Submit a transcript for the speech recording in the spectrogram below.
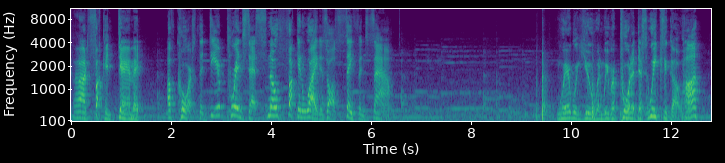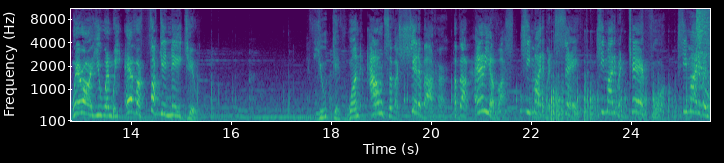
God fucking damn it! Of course, the dear princess Snow fucking White is all safe and sound. Where were you when we reported this weeks ago, huh? Where are you when we ever fucking need you? You'd give one ounce of a shit about her, about any of us, she might have been saved. She might have been cared for. She might have been.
